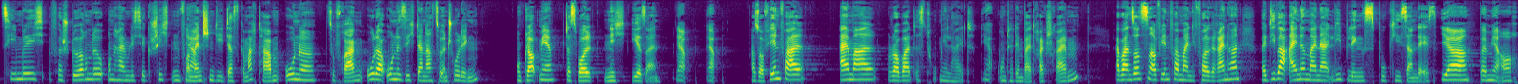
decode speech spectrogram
ziemlich verstörende, unheimliche Geschichten von Ja. Menschen, die das gemacht haben, ohne zu fragen oder ohne sich danach zu entschuldigen. Und glaubt mir, das wollt nicht ihr sein. Ja, ja. Also auf jeden Fall einmal, Robert, es tut mir leid, Ja. unter dem Beitrag schreiben. Aber ansonsten auf jeden Fall mal in die Folge reinhören, weil die war eine meiner Lieblings-Spooky Sundays. Ja, bei mir auch.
